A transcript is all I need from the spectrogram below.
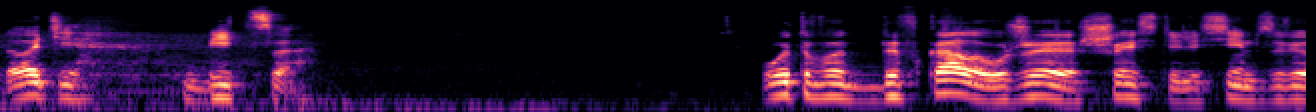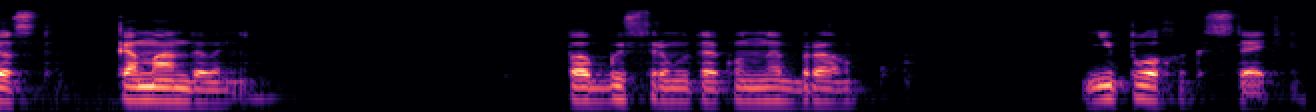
Давайте биться. У этого Девкала уже 6 или 7 звезд командований. По-быстрому так он набрал. Неплохо, кстати.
